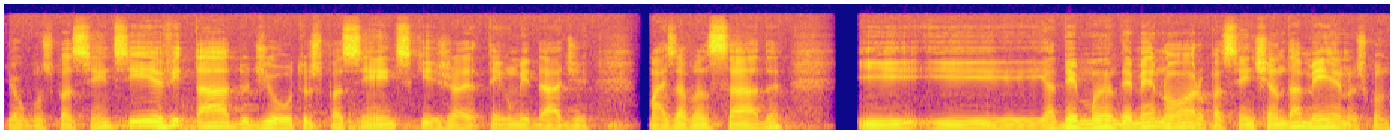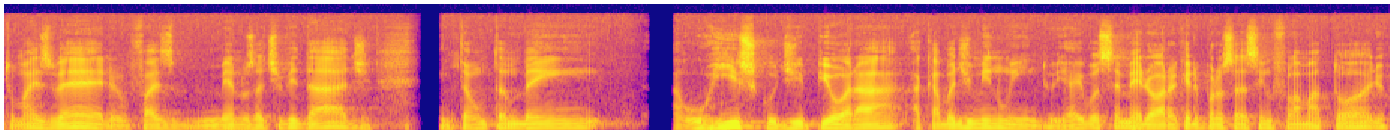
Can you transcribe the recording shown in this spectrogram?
de alguns pacientes e evitado de outros pacientes que já têm uma idade mais avançada e, e, a demanda é menor, o paciente anda menos, quanto mais velho, faz menos atividade, então também o risco de piorar acaba diminuindo. E aí você melhora aquele processo inflamatório,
